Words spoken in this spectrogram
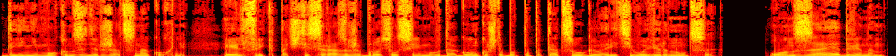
Да и не мог он задержаться на кухне. Эльфрик почти сразу же бросился ему вдогонку, чтобы попытаться уговорить его вернуться. Он за Эдвином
